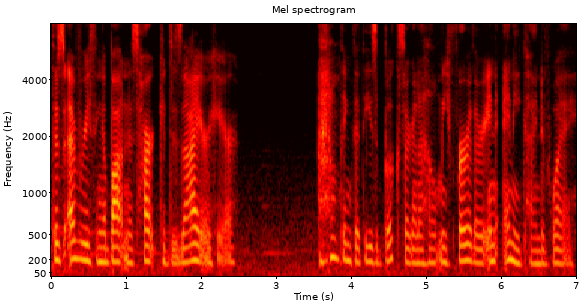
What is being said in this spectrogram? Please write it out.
there's everything a botanist's heart could desire here. I don't think that these books are gonna help me further in any kind of way.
